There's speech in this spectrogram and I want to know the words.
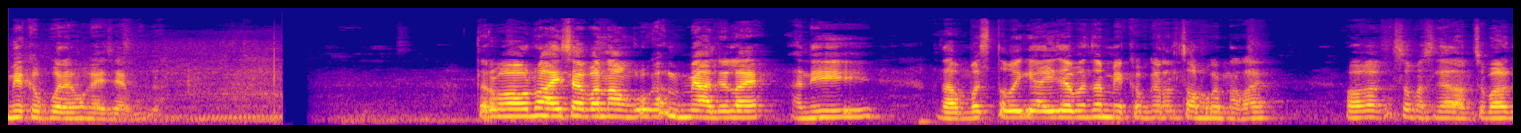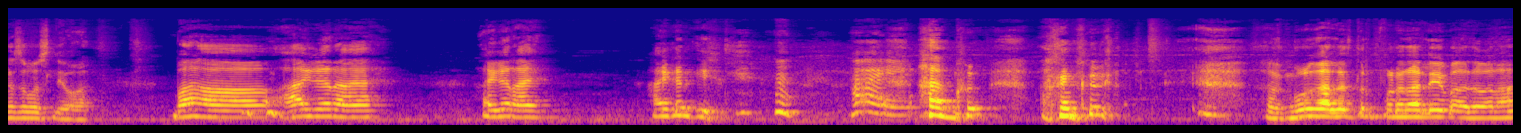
मेकअप करूया मग आई साहेबांना तर भावानं आईसाहेबांना आंघोळ घालून मी आलेलो आहे आणि आता मस्तपैकी आईसाहेबांचा मेकअप करायला चालू करणार आहे. बघा कसं बसले आमचं बाळ कसं बसले बघा. बा हाय कर हाय. हाय कर हाय. हाय कर की? हाय. आंघोळ आंघोळ आंघोळ घालत तर परत आले माझा मला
